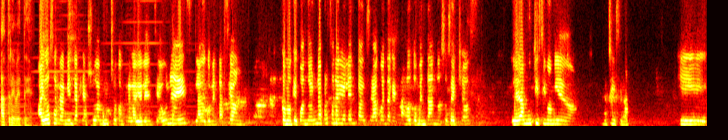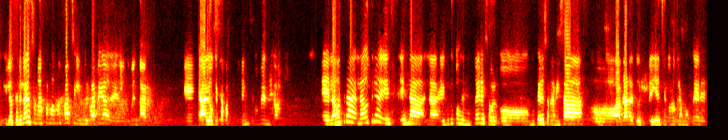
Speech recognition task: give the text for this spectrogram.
Atrévete. Hay dos herramientas que ayudan mucho contra la violencia. Una es la documentación. Como que cuando una persona violenta se da cuenta que estás documentando sus hechos, le da muchísimo miedo, muchísimo. Y, los celulares son una forma muy fácil y muy rápida de documentar eh, algo que está pasando en ese momento. Eh, la, otra, la otra es, es la, grupos de mujeres o, mujeres organizadas o hablar de tu experiencia con otras mujeres,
